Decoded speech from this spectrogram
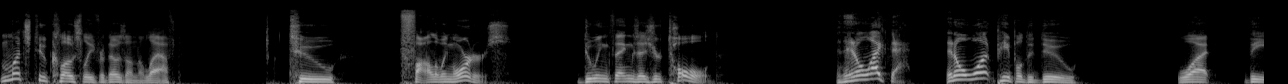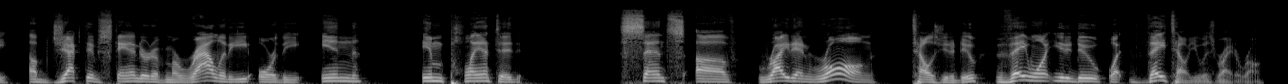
much too closely for those on the left to following orders, doing things as you're told. And they don't like that. They don't want people to do what the objective standard of morality or the in implanted sense of right and wrong tells you to do. They want you to do what they tell you is right or wrong.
